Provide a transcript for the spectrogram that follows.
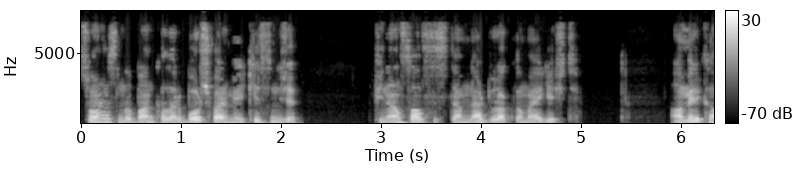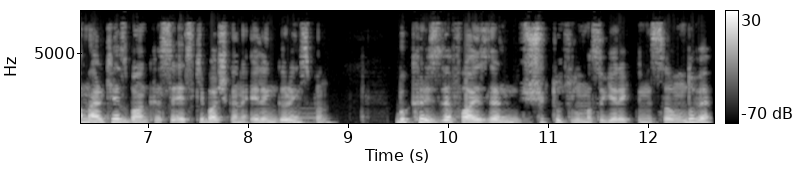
Sonrasında bankalar borç vermeyi kesince finansal sistemler duraklamaya geçti. Amerika Merkez Bankası eski başkanı Alan Greenspan bu krizde faizlerin düşük tutulması gerektiğini savundu ve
